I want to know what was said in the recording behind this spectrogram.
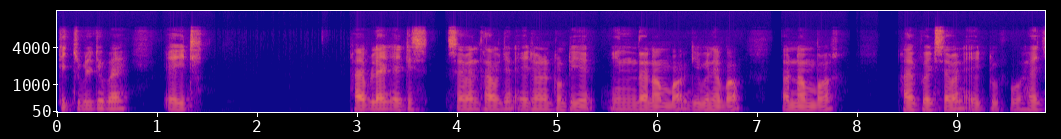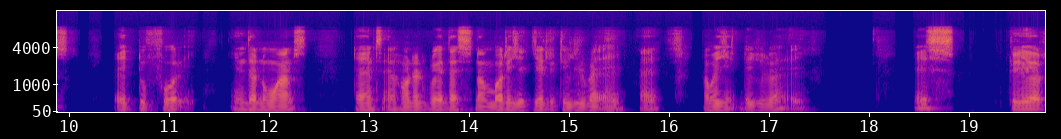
divisible by 8 5 lakh 87,828 in the number given above the number 587824 has 824 in the ones tens and hundred place this number is exactly divisible by 8 and number is divisible by 8 is clearly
